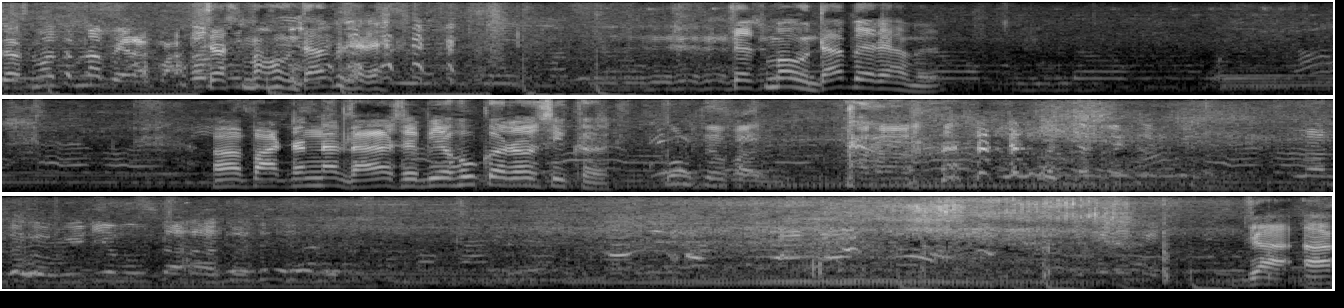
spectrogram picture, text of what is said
ચશ્મા તમને પહેરા ચશ્મા ઊંધા પહેરે. ચશ્મા ઊંધા પહેરે અમે. હા પાટણના ધારાસભ્ય શું કરો શીખર? કોણ થયો જા આ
